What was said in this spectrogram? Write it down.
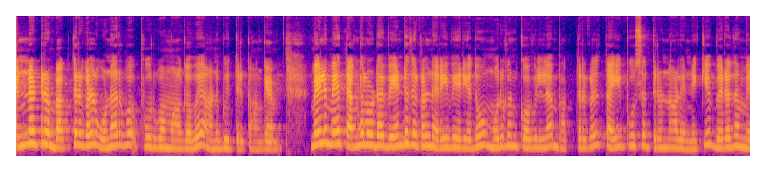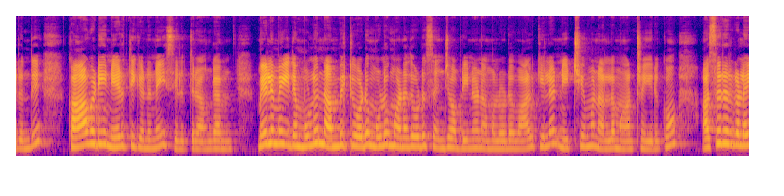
எண்ணற்ற பக்தர்கள் உணர்வு பூர்வமாகவே அனுபவித்திருக்காங்க. மேலுமே தங்களோட வேண்டுதல்கள் நிறைவேறியதும் முருகன் கோவிலில் பக்தர்கள் தைப்பூச திருநாள் அன்னைக்கு விரதம் இருந்து காவடி நேர்த்திக்கடனை செலுத்துகிறாங்க மேலுமே இதை முழு நம்பிக்கையோடு முழு மனதோடு செஞ்சோம் அப்படின்னா நம்மளோட வாழ்க்கையில் நிச்சயமாக நல்ல மாற்றம் இருக்கும். அசுரர்களை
